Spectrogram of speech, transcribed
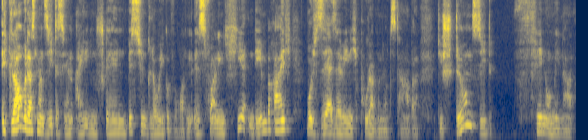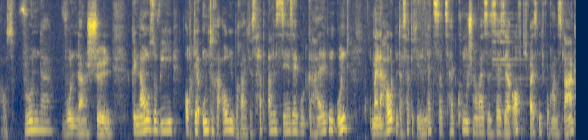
Ich glaube, dass man sieht, dass sie an einigen Stellen ein bisschen glowy geworden ist. Vor allen Dingen hier in dem Bereich, wo ich sehr, sehr wenig Puder benutzt habe. Die Stirn sieht phänomenal aus. Wunder, wunderschön. Genauso wie auch der untere Augenbereich. Es hat alles sehr, sehr gut gehalten. Und meine Haut, und das hatte ich in letzter Zeit komischerweise sehr, sehr oft, ich weiß nicht, woran es lag,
